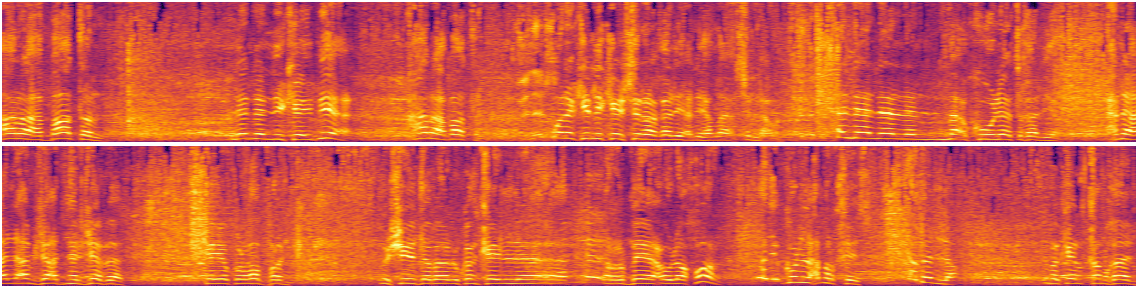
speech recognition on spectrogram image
راه باطل. لأن اللي كيبيع راه باطل. ولكن اللي كيشري راه غالي عليه الله يحسن العون لا لا لا المأكولات غالية. إحنا هالعام جا عندنا الجفاف كياكل غير فرنك. ماشي دابا لو كان كاين ال- الربيع والآخر غادي يكون اللحم رخيص. دابا لا. دابا كاين قام غالي.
